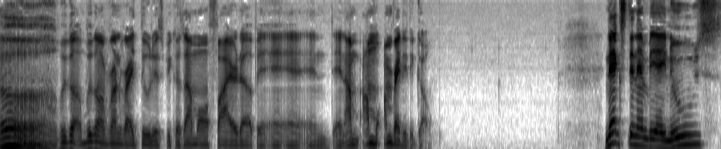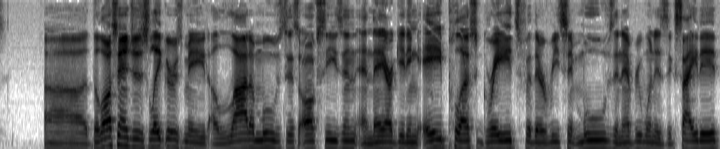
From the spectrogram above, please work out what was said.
Oh, we're gonna we're gonna run right through this because I'm all fired up and and and, and I'm I'm I'm ready to go. Next in NBA news, uh, the Los Angeles Lakers made a lot of moves this offseason, and they are getting A plus grades for their recent moves, and everyone is excited.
